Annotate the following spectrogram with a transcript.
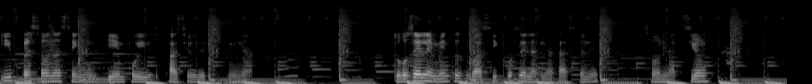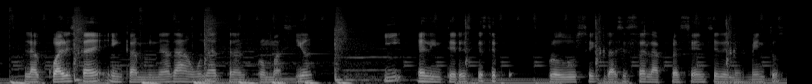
y personas en un tiempo y espacio determinados. Dos elementos básicos de las narraciones son la acción, la cual está encaminada a una transformación y el interés que se produce gracias a la presencia de elementos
